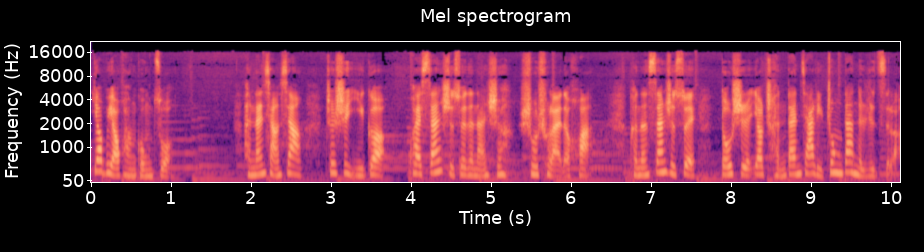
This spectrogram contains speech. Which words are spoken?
要不要换工作？很难想象，这是一个快三十岁的男生 说出来的话。可能三十岁都是要承担家里重担的日子了。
